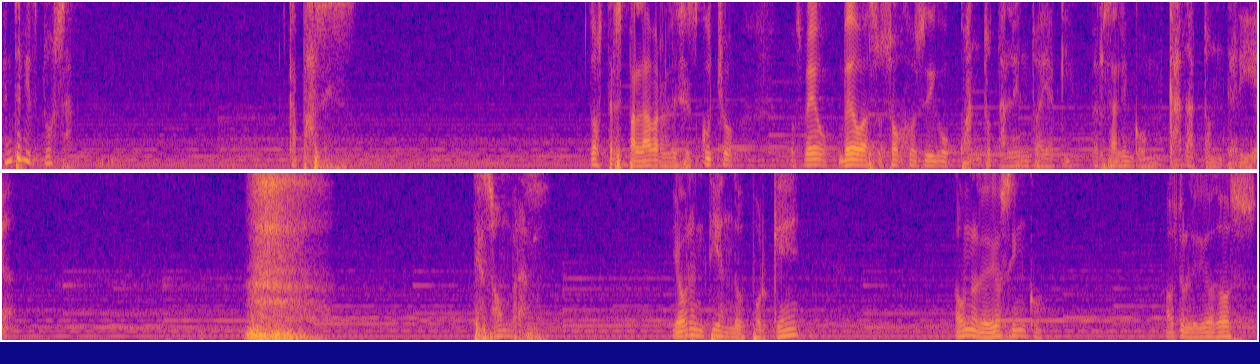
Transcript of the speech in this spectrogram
Gente virtuosa, capaces dos, tres palabras, les escucho, los veo, veo a sus ojos y digo, ¿cuánto talento hay aquí? Pero salen con cada tontería. Te asombras. Y ahora entiendo por qué a uno le dio cinco, a otro le dio dos,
